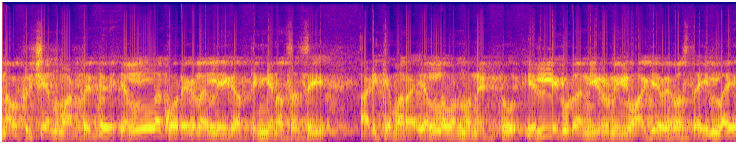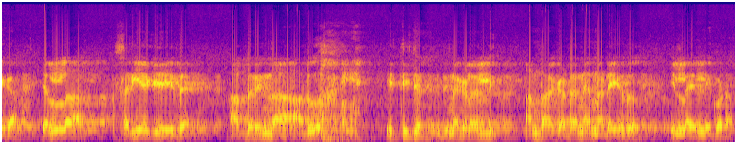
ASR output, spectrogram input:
ನಾವು ಕೃಷಿಯನ್ನು ಮಾಡ್ತಾ ಇದ್ದೇವೆ. ಎಲ್ಲ ಕೋರೆಗಳಲ್ಲಿ ಈಗ ತೆಂಗಿನ ಸಸಿ, ಅಡಿಕೆ ಮರ ಎಲ್ಲವನ್ನು ನೆಟ್ಟು ಎಲ್ಲಿ ಕೂಡ ನೀರು ನಿಲ್ಲುವ ಹಾಗೆ ವ್ಯವಸ್ಥೆ ಇಲ್ಲ ಈಗ. ಎಲ್ಲ ಸರಿಯಾಗಿ ಇದೆ. ಆದ್ದರಿಂದ ಅದು ಇತ್ತೀಚಿನ ದಿನಗಳಲ್ಲಿ ಅಂತಹ ಘಟನೆ ನಡೆಯುವುದು ಇಲ್ಲ ಇಲ್ಲಿ ಕೂಡ.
